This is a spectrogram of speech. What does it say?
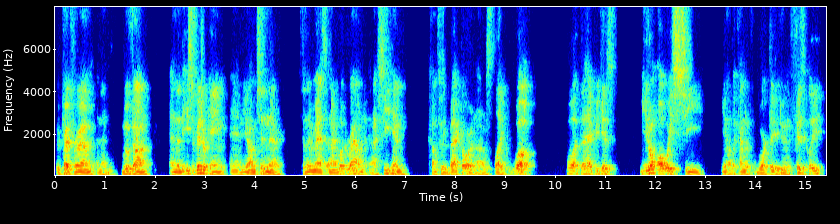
we prayed for him, and then moved on. And then the Easter Vigil came, and you know, I'm sitting there, sitting there, mass, and I look around, and I see him come through the back door, and I was like, whoa, what the heck? Because you don't always see, you know, the kind of work that you're doing physically,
